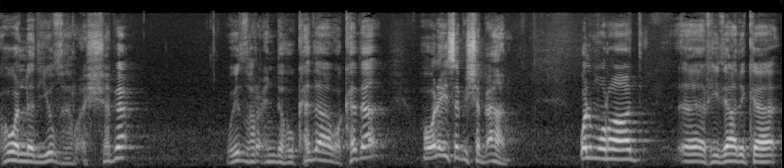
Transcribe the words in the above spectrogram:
هو الذي يظهر الشبع ويظهر عنده كذا وكذا هو ليس بشبعان. والمراد آه، في ذلك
